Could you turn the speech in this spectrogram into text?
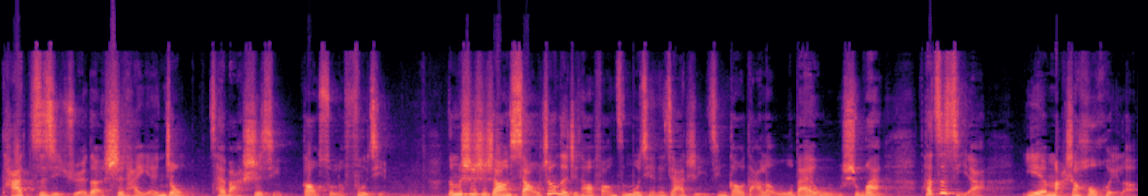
他自己觉得事态严重，才把事情告诉了父亲。那么事实上，小郑的这套房子目前的价值已经高达了五百五十万，他自己呀也马上后悔了。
